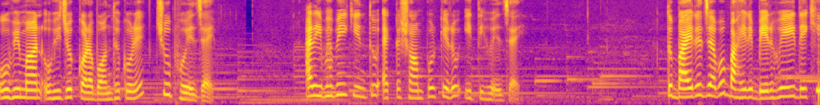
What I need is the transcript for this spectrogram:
অভিমান, অভিযোগ করা বন্ধ করে চুপ হয়ে যায়। আর এভাবেই কিন্তু একটা সম্পর্কেরও ইতি হয়ে যায়। তো বাইরে যাব বাইরে বের হয়েই দেখি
